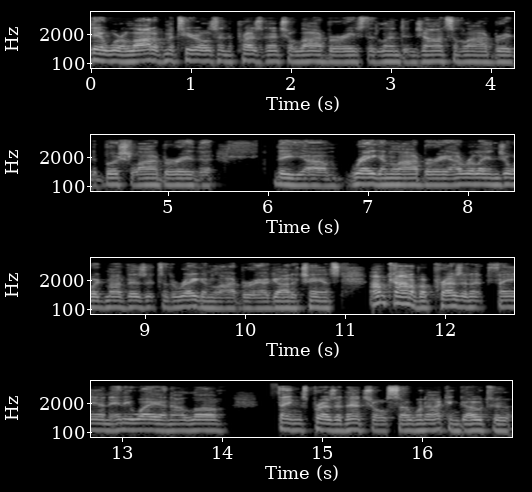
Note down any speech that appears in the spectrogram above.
There were a lot of materials in the presidential libraries, the Lyndon Johnson Library, the Bush Library, the the um, Reagan Library. I really enjoyed my visit to the Reagan Library. I got a chance. I'm kind of a president fan anyway, and I love things presidential. So when I can go to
